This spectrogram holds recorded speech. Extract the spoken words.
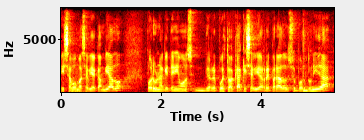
esa bomba se había cambiado, por una que teníamos de repuesto acá, que se había reparado en su oportunidad,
